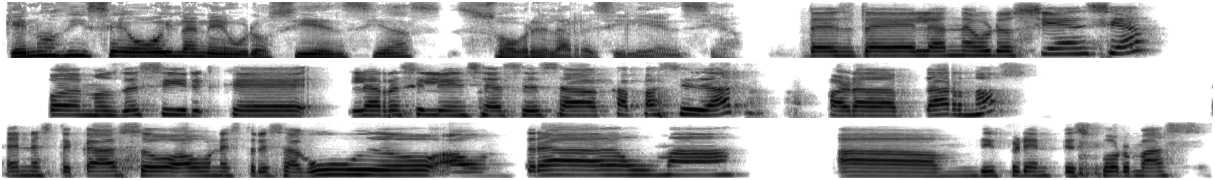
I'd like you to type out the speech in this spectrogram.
qué nos dice hoy la neurociencia sobre la resiliencia? Desde la neurociencia podemos decir que la resiliencia es esa capacidad para adaptarnos, en este caso a un estrés agudo, a un trauma, a diferentes formas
